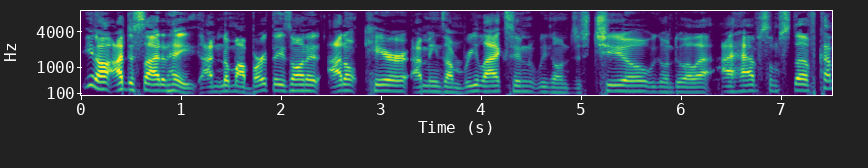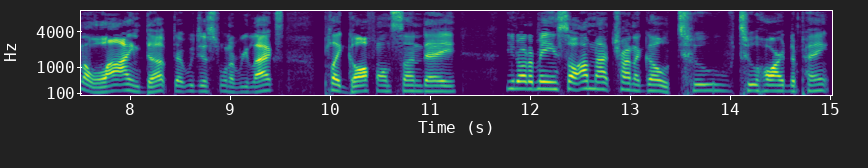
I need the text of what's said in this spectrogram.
you know, I decided, hey, I know my birthday's on it. I don't care. That means I'm relaxing. We're going to just chill. We're going to do all that. I have some stuff kind of lined up that we just want to relax, play golf on Sunday. You know what I mean? So I'm not trying to go too too hard in the paint,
